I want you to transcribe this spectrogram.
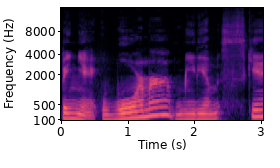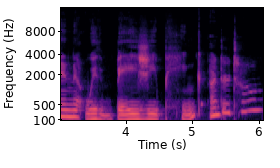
Beignet, warmer medium skin with beigey pink undertone.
